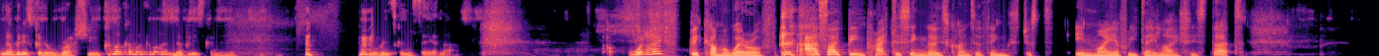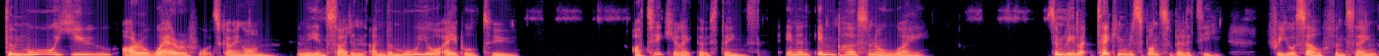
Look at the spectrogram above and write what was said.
nobody's going to rush you. Come on, come on, come on. Nobody's going to Nobody's going to say that. What I've become aware of as I've been practicing those kinds of things just in my everyday life is that the more you are aware of what's going on in the inside and, and the more you're able to articulate those things in an impersonal way, simply like taking responsibility for yourself and saying,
